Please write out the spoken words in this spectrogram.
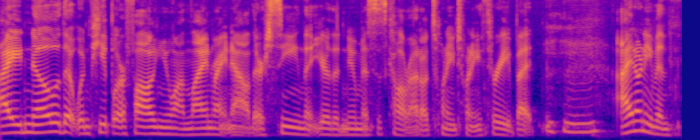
I know that when people are following you online right now, they're seeing that you're the new Mrs. Colorado 2023. But mm-hmm. I don't even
